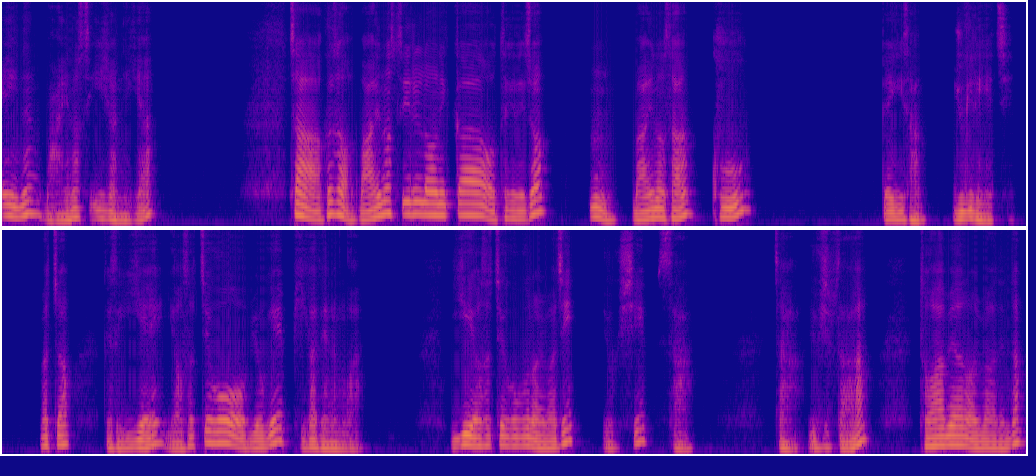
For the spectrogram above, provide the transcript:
a는 마이너스 1이란 얘기야. 자, 그래서 마이너스 1을 넣으니까 어떻게 되죠? 음, 마이너스 3, 9 빼기 3, 6이 되겠지. 맞죠? 그래서 2의 6제곱 요게 b가 되는 거야. 2의 6제곱은 얼마지? 64. 자, 64 더하면 얼마가 된다?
